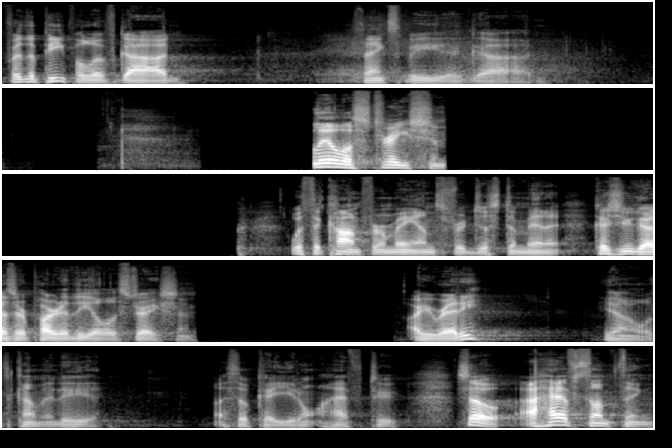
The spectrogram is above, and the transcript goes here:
for the people of God. Thanks be to God. Illustration with the confirmands for just a minute because you guys are part of the illustration. Are you ready? You don't know what's coming, do you? That's okay, you don't have to. So, I have something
